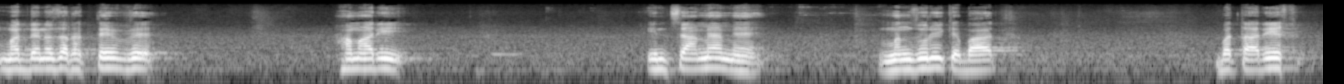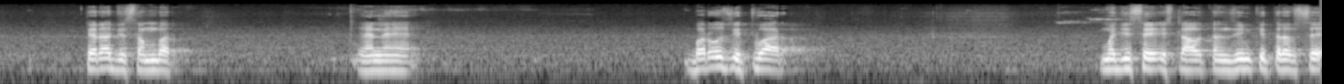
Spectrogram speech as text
मद्दनज़र रखते हुए हमारी इंतजामिया में मंजूरी के बाद बतारीख तेरह दिसंबर, यानी बरोज़ इतवार मजिस असलाह तंजीम की तरफ़ से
